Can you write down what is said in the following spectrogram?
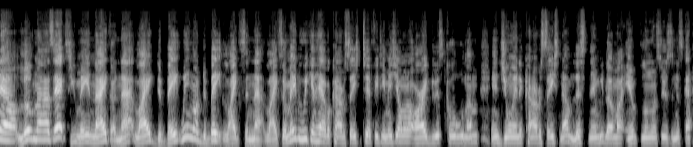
Now, Lil Nas X, you may like or not like, debate. We ain't gonna debate likes and not likes. So maybe we can have a conversation 10, 15 minutes. Y'all want to argue, it's cool. I'm enjoying the conversation. I'm listening. We love my influencers and this kind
